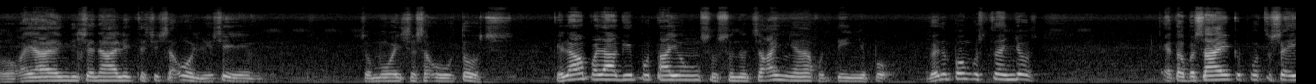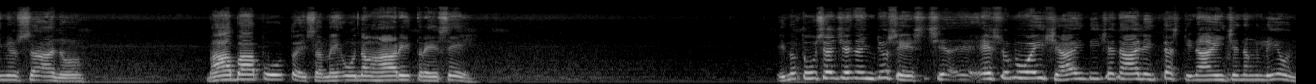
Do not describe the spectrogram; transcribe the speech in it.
O kaya hindi siya naligtas si Saul kasi sumuhay siya sa utos. Kailangan palagi po tayong susunod sa Kanya, continue po. Ganun po ang gusto ng Diyos. Ito, basahin ko po to sa inyo sa ano, mahaba po ito eh, sa may unang hari 13. Inutusan siya ng Diyos eh, siya, eh sumuhay siya, hindi siya naligtas, kinain siya ng leon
